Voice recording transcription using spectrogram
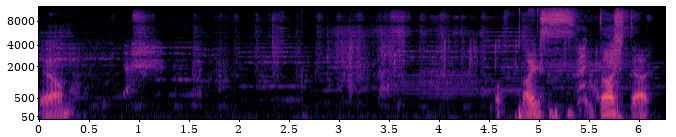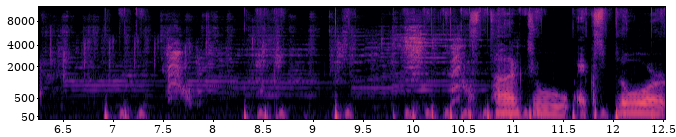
damn Nice. Dodged that. It's time to explore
